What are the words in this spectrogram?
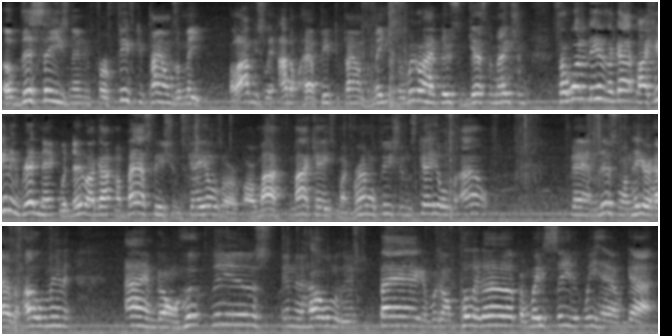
of this seasoning for 50 pounds of meat. Well, obviously, I don't have 50 pounds of meat, so we're going to have to do some guesstimation. So what it is, I got, like any redneck would do, I got my bass fishing scales, or, or my, my case, my grinnell fishing scales out. And this one here has a hole in it. I am going to hook this in the hole of this bag, and we're going to pull it up, and we see that we have got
